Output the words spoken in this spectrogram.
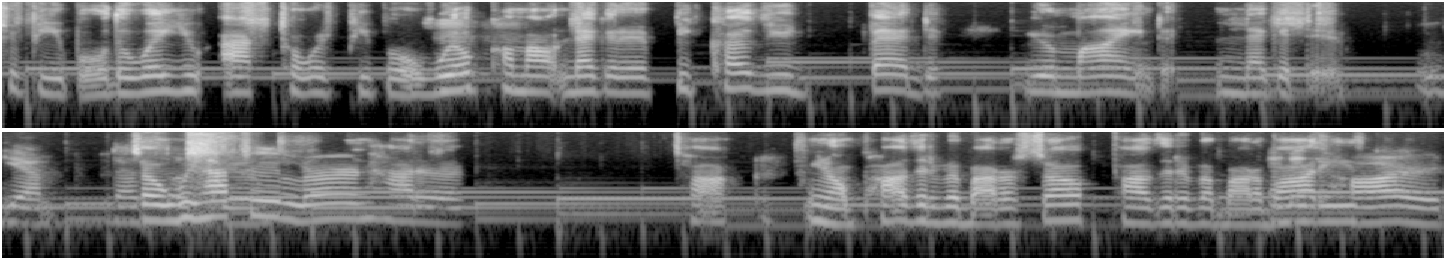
to people, the way you act towards people will mm-hmm. come out negative because you fed your mind negative Yeah. That's so we have true. to learn how to talk you know positive about ourselves positive about our bodies it's hard.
